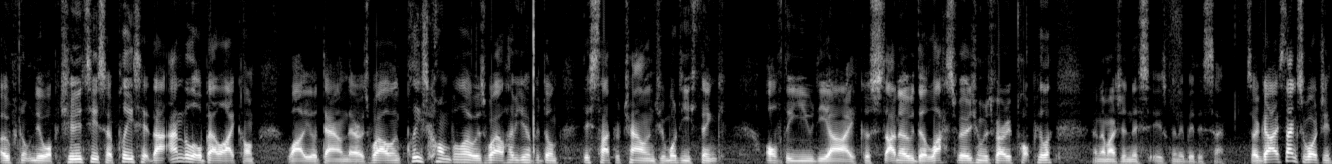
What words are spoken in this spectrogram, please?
open up new opportunities. So please hit that and a little bell icon while you're down there as well. And please comment below as well. Have you ever done this type of challenge and what do you think of the UDI? Because I know the last version was very popular and I imagine this is going to be the same. So guys, thanks for watching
